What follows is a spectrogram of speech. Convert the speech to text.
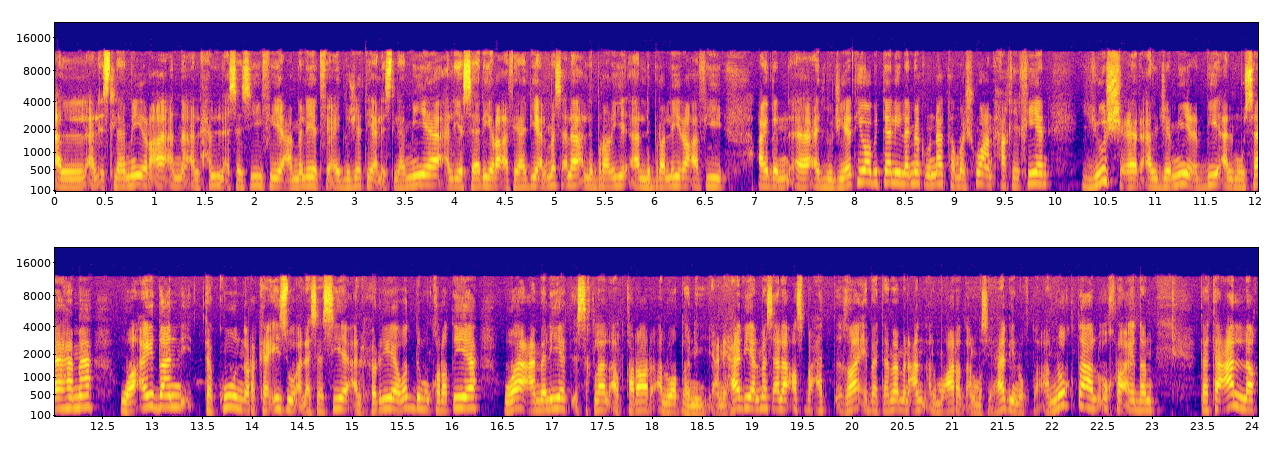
الإسلامي رأى أن الحل الأساسي في عملية في أيديولوجيته الإسلامية اليساري رأى في هذه المسألة الليبرالي رأى في أيضا أيديولوجيته وبالتالي لم يكن هناك مشروعا حقيقيا يشعر الجميع بالمساهمة. وأيضا تكون ركائزه الأساسية الحرية والديمقراطية وعملية استقلال القرار الوطني. يعني هذه المسألة أصبحت غائبة تماما عن المعارضه المصري هذه نقطه النقطة الأخرى أيضا تتعلق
